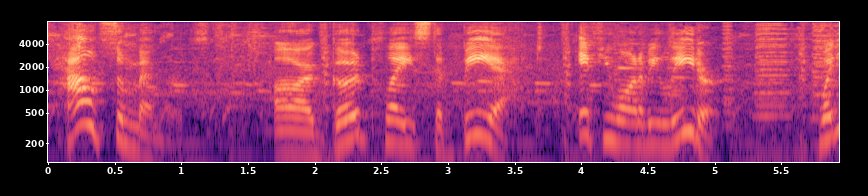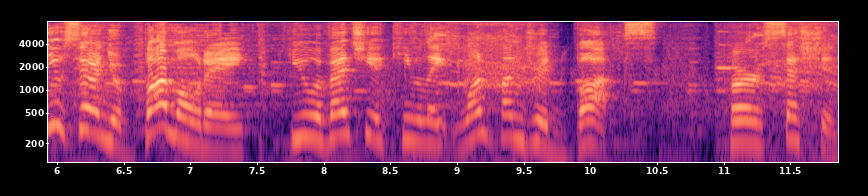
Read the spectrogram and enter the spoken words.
Council members are a good place to be at if you want to be leader. When you sit on your bum all day, you eventually accumulate 100 bucks per session.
